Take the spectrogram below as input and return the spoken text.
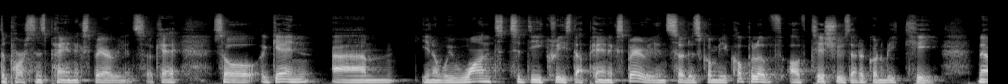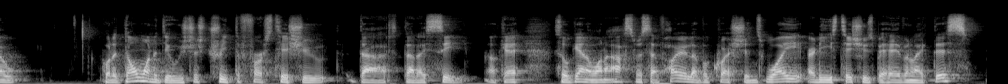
the person's pain experience. Okay, so again, um, you know, we want to decrease that pain experience. So there's going to be a couple of, of tissues that are going to be key. Now, what I don't want to do is just treat the first tissue that, that I see. Okay. So again, I want to ask myself higher level questions. Why are these tissues behaving like this?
